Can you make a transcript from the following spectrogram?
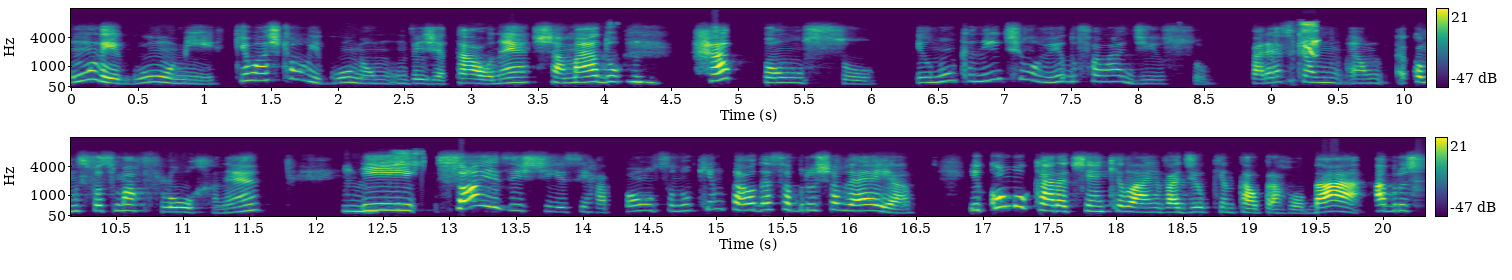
um legume, que eu acho que é um legume, um um vegetal, né? Chamado Hum. raponso. Eu nunca nem tinha ouvido falar disso. Parece que é, um, é, um- é como se fosse uma flor, né? Hum. E só existia esse raponso no quintal dessa bruxa velha. E como o cara tinha que ir lá invadir o quintal para roubar, a bruxa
